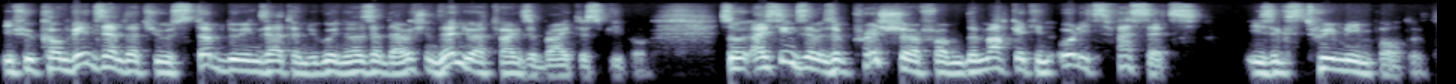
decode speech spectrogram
If you convince them that you stop doing that and you go in another direction, then you attract the brightest people. So I think the, the pressure from the market in all its facets is extremely important.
